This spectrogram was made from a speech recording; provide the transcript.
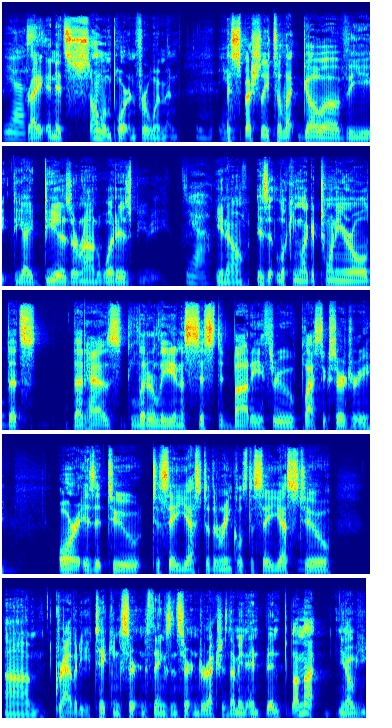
Yes. Right. And it's so important for women, uh, especially to let go of the the ideas around what is beauty. Yeah. You know, is it looking like a 20 year old that's that has literally an assisted body through plastic surgery, or is it to to say yes to the wrinkles, to say yes to mm-hmm. Um, gravity taking certain things in certain directions? I mean, and, and I'm not, you know, you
